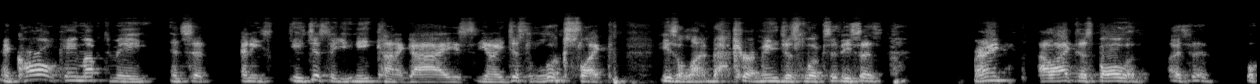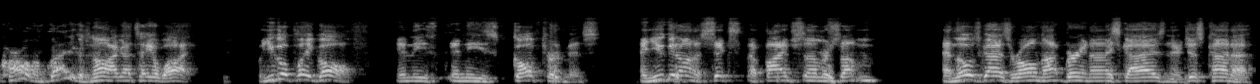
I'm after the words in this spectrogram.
and Carl came up to me and said, and he's he's just a unique kind of guy. He's you know he just looks like he's a linebacker. I mean, he just looks at. He says, "Frank, I like this bowling." I said, "Well, Carl, I'm glad." He goes, "No, I got to tell you why. When you go play golf in these in these golf tournaments, and you get on a six, a five some or something, and those guys are all not very nice guys, and they're just kind of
